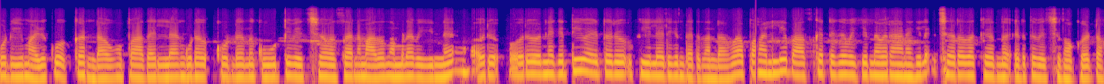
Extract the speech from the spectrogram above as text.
പൊടിയും അഴുക്കും ഒക്കെ ഉണ്ടാവും. അപ്പോൾ അതെല്ലാം കൂടെ കൊണ്ടുവന്ന് കൂട്ടി വെച്ച് അവസാനം അത് നമ്മുടെ വീടിന് ഒരു ഒരു നെഗറ്റീവ് ആയിട്ടൊരു ഫീൽ ആയിരിക്കും തരുന്നുണ്ടാവുക. അപ്പോൾ വലിയ ബാസ്ക്കറ്റൊക്കെ വെക്കുന്നവരാണെങ്കിൽ ചെറുതൊക്കെ ഒന്ന് എടുത്ത് വെച്ച് നോക്കുക കേട്ടോ.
